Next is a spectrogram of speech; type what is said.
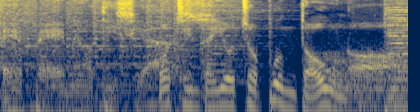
FM Noticias 88.1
